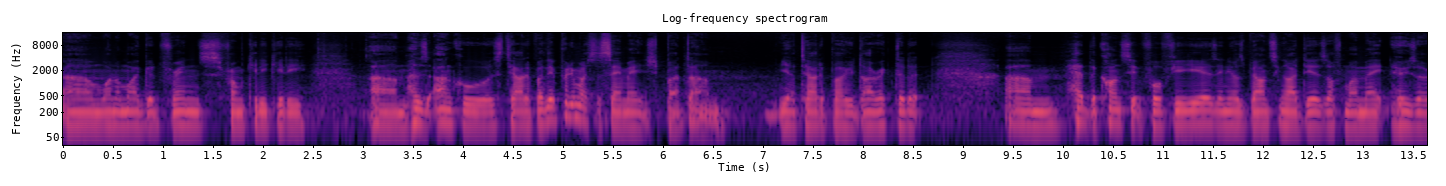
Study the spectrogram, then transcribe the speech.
Um, one of my good friends from Kitty Kitty, um, his uncle was Tearepa. They're pretty much the same age, but um, yeah, Tearepa who directed it um, had the concept for a few years and he was bouncing ideas off my mate who's a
